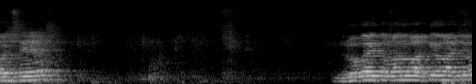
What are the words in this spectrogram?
બરાબર છે? ધ્રુવભાઈ તમારું વાક્ય વાંચો.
